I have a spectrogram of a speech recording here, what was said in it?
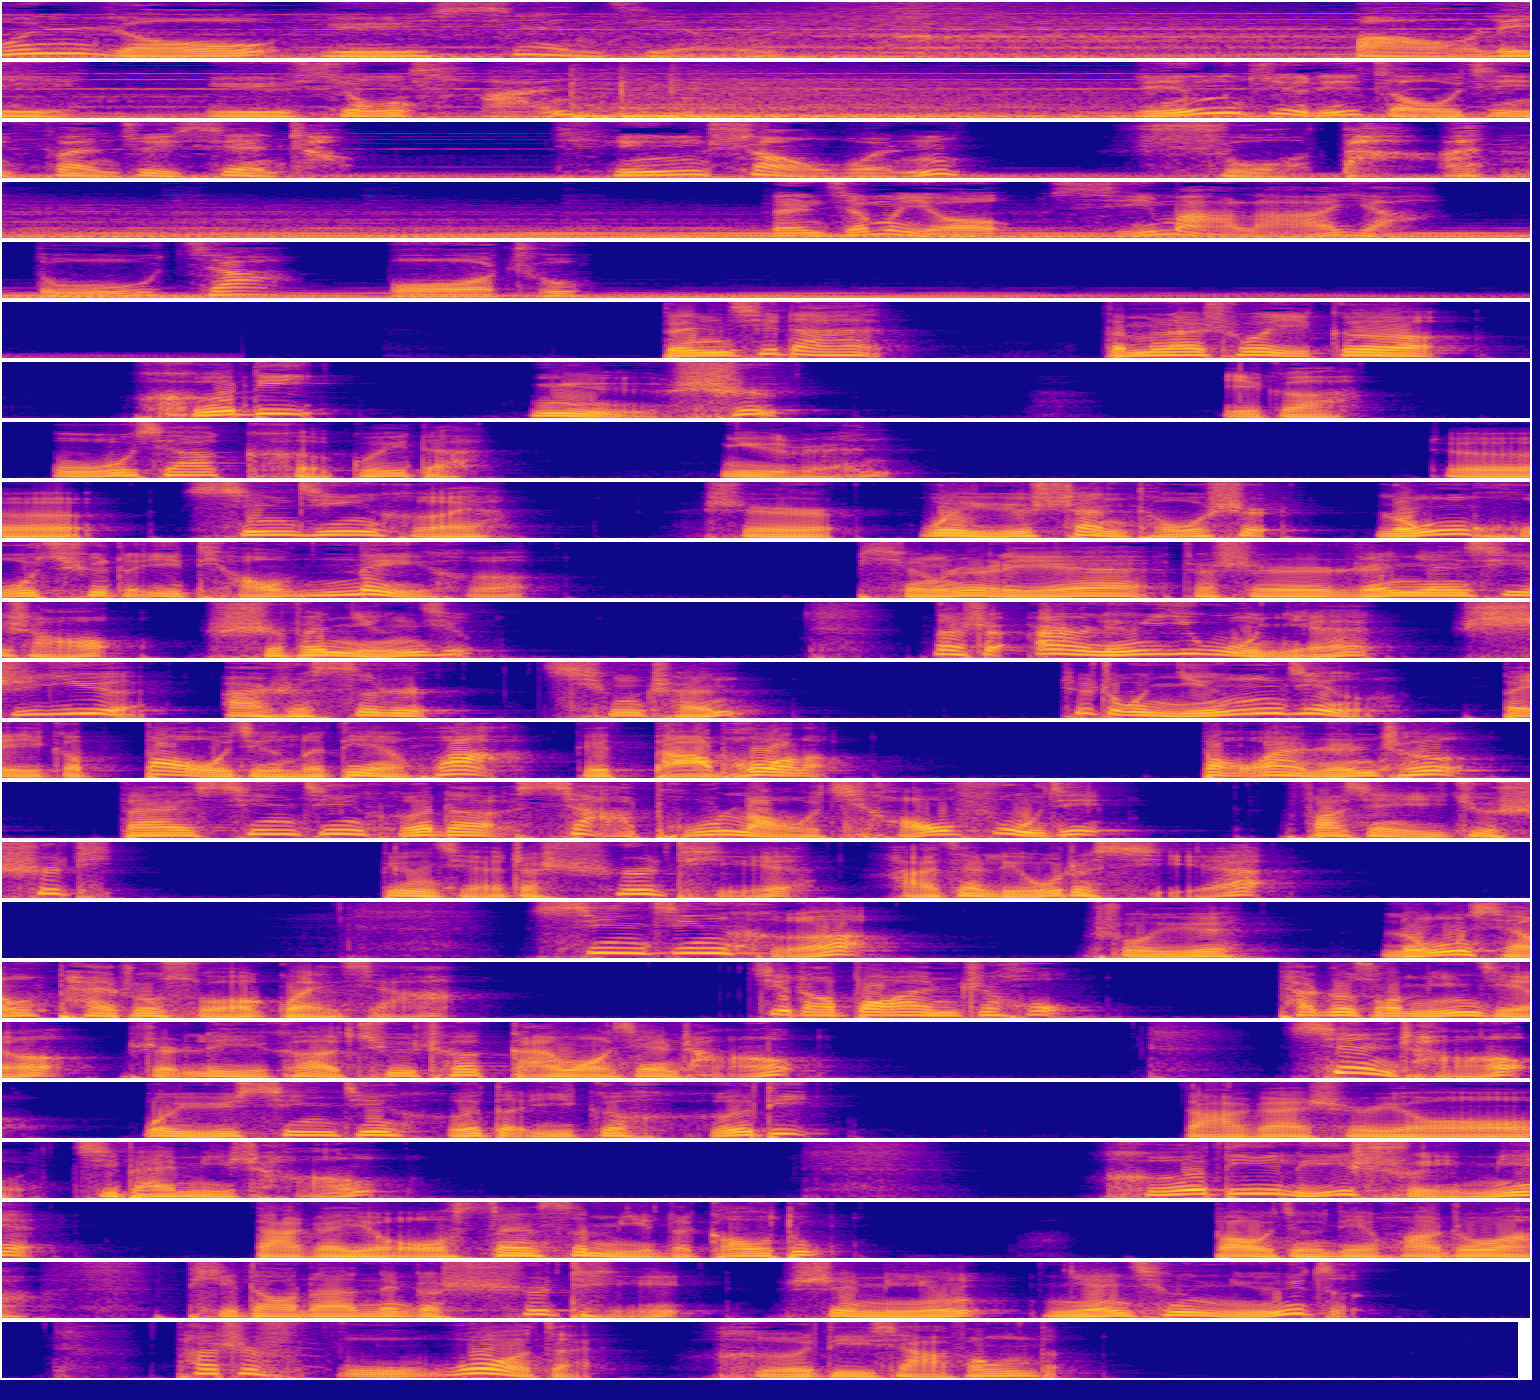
温柔与陷阱，暴力与凶残，零距离走进犯罪现场，听上文说大案。本节目由喜马拉雅独家播出。本期的案，咱们来说一个河堤女士，一个无家可归的女人。这新津河呀，是位于汕头市龙湖区的一条内河。平日里这是人烟稀少，十分宁静。那是二零一五年十一月二十四日清晨，这种宁静被一个报警的电话给打破了。报案人称，在新津河的下浦老桥附近发现一具尸体，并且这尸体还在流着血。新津河。属于龙翔派出所管辖。接到报案之后，派出所民警是立刻驱车赶往现场。现场位于新津河的一个河堤，大概是有几百米长。河堤离水面大概有三四米的高度。报警电话中啊提到的那个尸体是名年轻女子，她是俯卧在河堤下方的，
